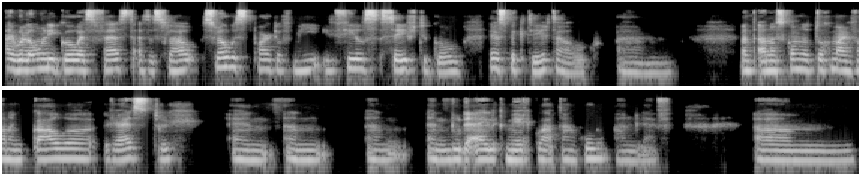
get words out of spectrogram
I will only go as fast as the slow, slowest part of me it feels safe to go. Respecteert dat ook. Want anders komt het toch maar van een koude reis terug en, en, en, en doe je eigenlijk meer kwaad dan goed aan je lijf. Um,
